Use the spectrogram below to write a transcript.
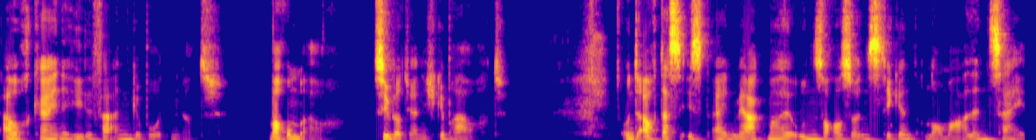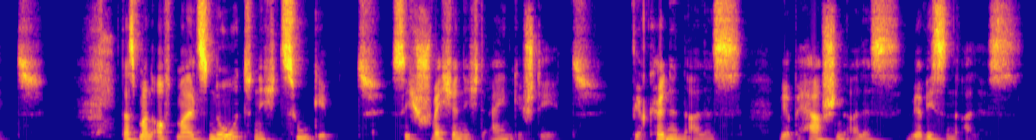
auch keine Hilfe angeboten wird. Warum auch? Sie wird ja nicht gebraucht. Und auch das ist ein Merkmal unserer sonstigen normalen Zeit, dass man oftmals Not nicht zugibt, sich Schwäche nicht eingesteht. Wir können alles, wir beherrschen alles, wir wissen alles.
